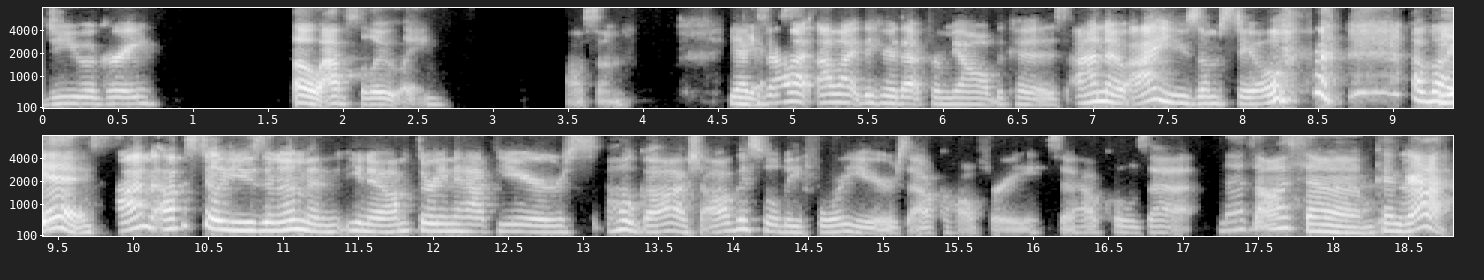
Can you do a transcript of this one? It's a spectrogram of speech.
Do you agree? Oh absolutely. Awesome. Yeah because yes. I, like, I like to hear that from y'all because i know i use them still. I'm like yes. I'm, I'm still using them and you know i'm three and a half years. Oh gosh august will be four years alcohol free so how cool is that? That's awesome. Congrats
